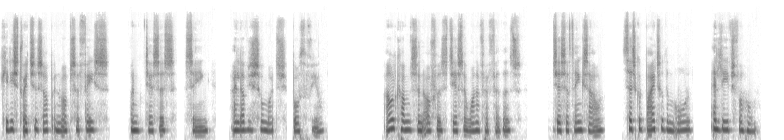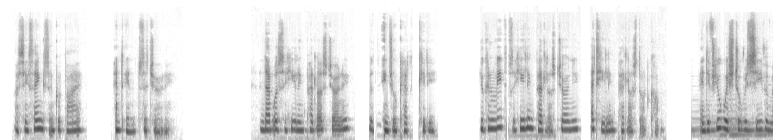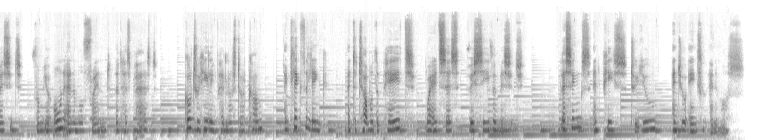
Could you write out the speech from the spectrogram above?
Kitty stretches up and rubs her face on Jessa's, saying, I love you so much, both of you. Owl comes and offers Jessa one of her feathers. Jessa thanks Owl, says goodbye to them all, and leaves for home. I say thanks and goodbye and end the journey. And that was the Healing Pet Loss Journey with Angel Cat Kitty. You can read the Healing Pet Loss Journey at healingpetloss.com. And if you wish to receive a message from your own animal friend that has passed, go to healingpetloss.com and click the link at the top of the page where it says Receive a Message. Blessings and peace to you and your angel animals.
